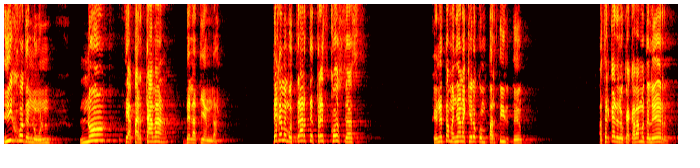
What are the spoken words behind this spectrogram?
hijo de Nun, no se apartaba de la tienda. Déjame mostrarte tres cosas que en esta mañana quiero compartirte acerca de lo que acabamos de leer.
